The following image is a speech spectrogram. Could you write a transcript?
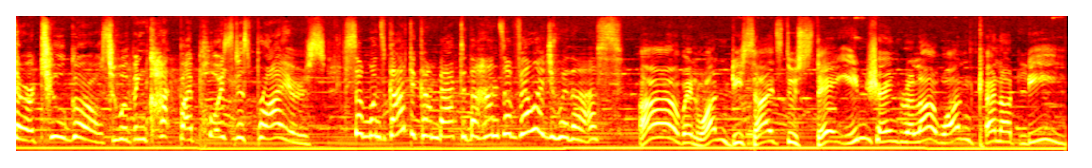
There are two girls who have been cut by poisonous briars. Someone's got to come back to the Hansa village with us. Ah, when one decides to stay in Shangri-La, one cannot leave.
